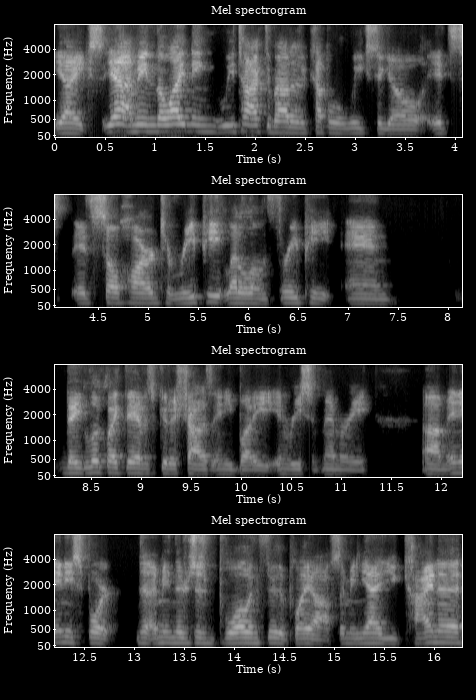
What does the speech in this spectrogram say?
Yikes. Yeah, I mean the Lightning, we talked about it a couple of weeks ago. It's it's so hard to repeat, let alone three-peat. And they look like they have as good a shot as anybody in recent memory. Um, in any sport. I mean, they're just blowing through the playoffs. I mean, yeah, you kind of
